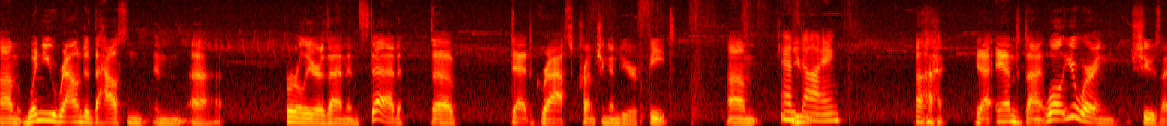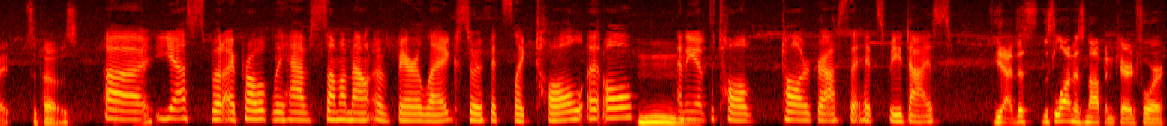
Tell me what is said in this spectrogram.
um, when you rounded the house in, in uh, earlier than instead, the dead grass crunching under your feet. Um, And You- dying. uh, yeah, and dying. Well, you're wearing shoes, I suppose. Uh, yes, but I probably have some amount of bare legs, so if it's like tall at all, Hmm. any of the tall, taller grass that hits me dies. yeah, this this lawn has not been cared for.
